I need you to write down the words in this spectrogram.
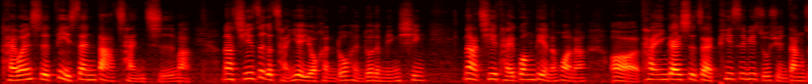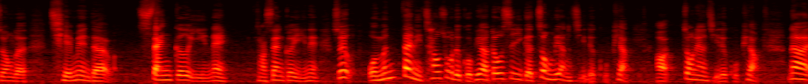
台湾是第三大产值嘛。那其实这个产业有很多很多的明星。那其实台光电的话呢，呃，它应该是在 PCB 主选当中的前面的三哥以内啊，三哥以内。所以我们带你操作的股票都是一个重量级的股票啊，重量级的股票。那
